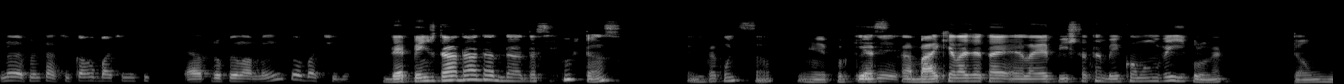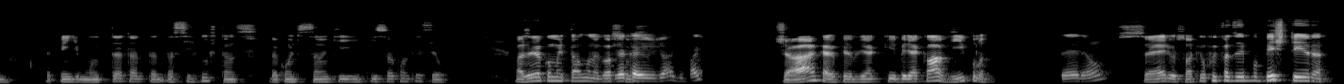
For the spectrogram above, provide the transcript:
Não, eu ia perguntar, se o carro bate no é atropelamento ou batida? Depende da, da, da, da, da circunstância. Depende da condição. É porque a, a, bike ela já tá, ela é vista também como um veículo, né? Então depende muito da, da, da circunstância, da condição em que, em que isso aconteceu. Mas eu ia comentar um negócio. Já caiu já de bike? Já, cara, eu quebrei, quebrei a clavícula. Sério? Sério, só que eu fui fazer besteira.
